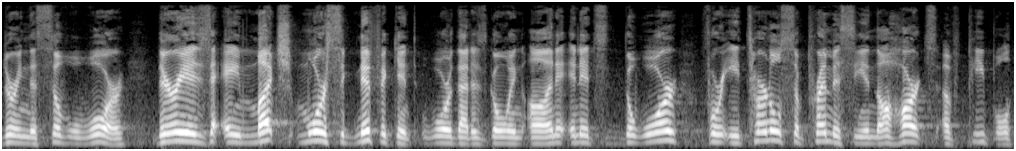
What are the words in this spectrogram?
during the Civil War, there is a much more significant war that is going on, and it's the war for eternal supremacy in the hearts of people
